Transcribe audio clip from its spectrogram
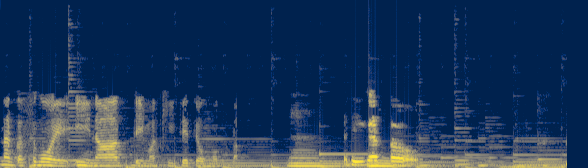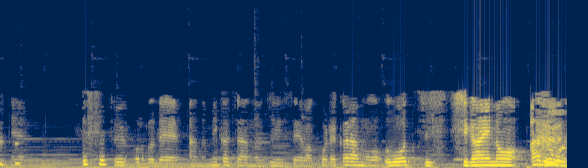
なんかすごいいいなって今聞いてて思った。うんありがとということで、あの、ミカちゃんの人生はこれからもウォッチしがいのある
